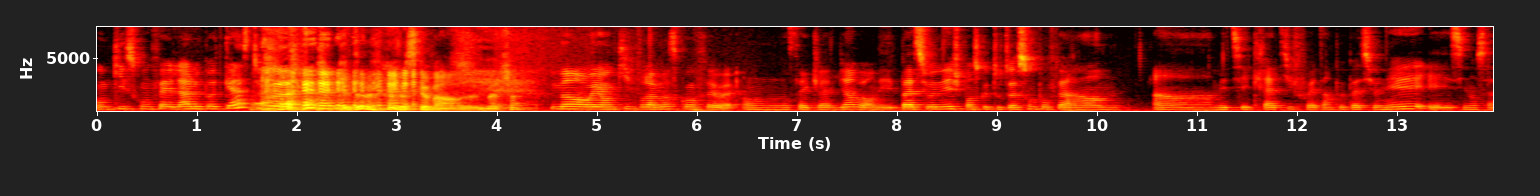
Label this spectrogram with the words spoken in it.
On kiffe ce qu'on fait là, le podcast ou euh, Les deux, parce que ben, matcha Non, oui, on kiffe vraiment ce qu'on fait, ouais. On s'éclate bien, on est passionné. Je pense que de toute façon, pour faire un, un métier créatif, il faut être un peu passionné, et sinon ça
